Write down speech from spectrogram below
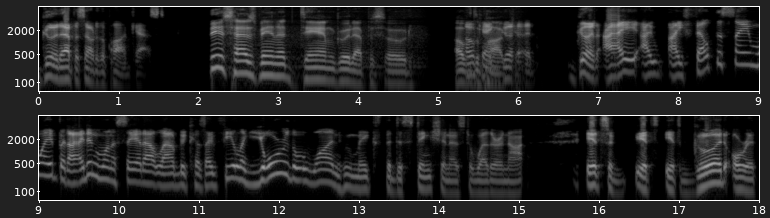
good episode of the podcast. This has been a damn good episode of the podcast. good. Good. I, I I felt the same way, but I didn't want to say it out loud because I feel like you're the one who makes the distinction as to whether or not it's a it's it's good or it's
